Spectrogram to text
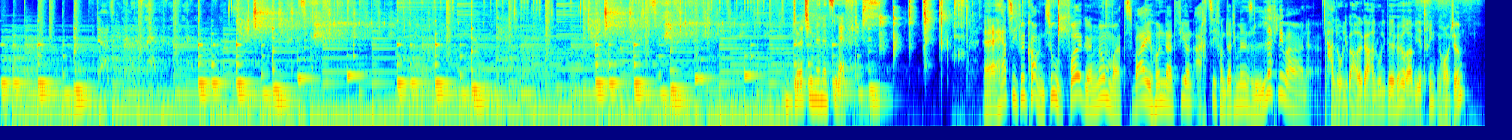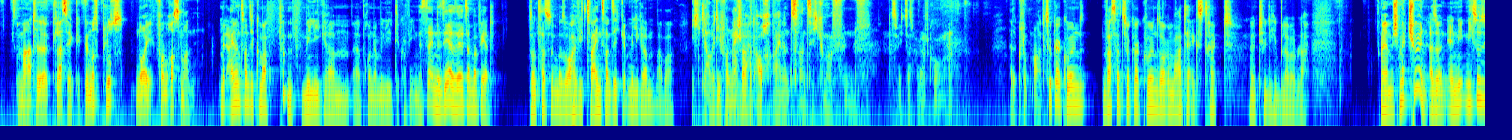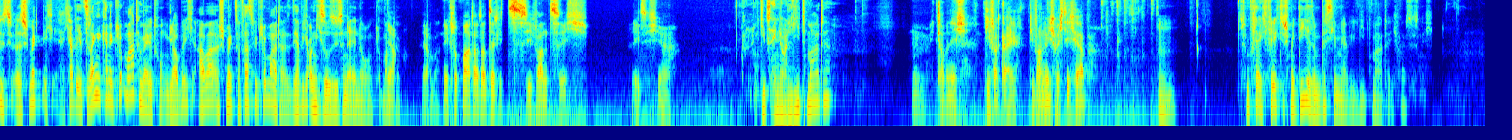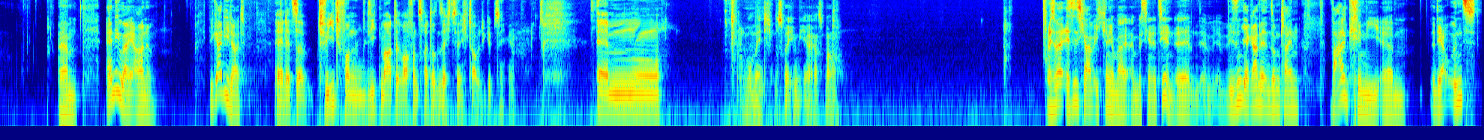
Dirty Minutes Left. Äh, herzlich willkommen zu Folge Nummer 284 von Dirty Minutes Left, lieber Arne. Hallo, lieber Holger, hallo, liebe Hörer. Wir trinken heute Mate Classic Genuss Plus neu von Rossmann. Mit 21,5 Milligramm äh, pro 100 Milliliter Koffein. Das ist ein sehr seltsamer Wert. Sonst hast du immer so häufig 22 Milligramm, aber. Ich glaube, die von Lascher hat auch 21,5. Lass mich das mal gerade gucken. Also Clubmate. Zucker, Kohlen, Wasserzucker, Kohlensäure, Mate, Extrakt, natürliche bla bla bla. Ähm, schmeckt schön, also äh, nicht, nicht so süß. Es schmeckt, ich, ich habe jetzt lange keine Clubmate mehr getrunken, glaube ich, aber es schmeckt so fast wie Clubmate. Also die habe ich auch nicht so süß in Erinnerung, Clubmate. Ja, ja. Aber nee, Clubmate hat tatsächlich 20. Lese ich hier. Gibt es eigentlich noch Liedmate? Hm, ich glaube nicht. Die war geil. Die war nämlich richtig herb. Mhm. Vielleicht, vielleicht schmeckt die hier so ein bisschen mehr wie Liedmate. Ich weiß es nicht. Ähm, anyway, Arne. Wie geil die das? Äh, letzter Tweet von Liedmate war von 2016. Ich glaube, die gibt's nicht mehr. Ähm, Moment, ich muss mal eben hier erstmal. Es, ist ja, ich kann ja mal ein bisschen erzählen. Äh, wir sind ja gerade in so einem kleinen Wahlkrimi, ähm, der uns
